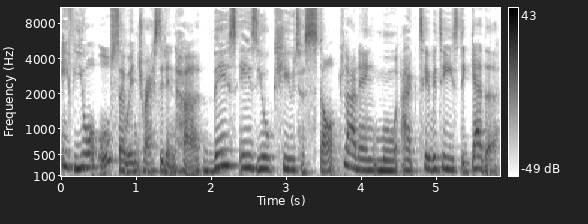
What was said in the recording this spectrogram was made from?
If you're also interested in her, this is your cue to start planning more activities together.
